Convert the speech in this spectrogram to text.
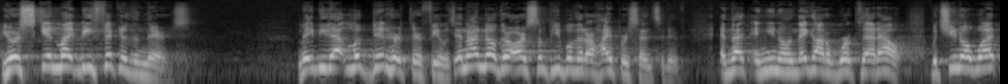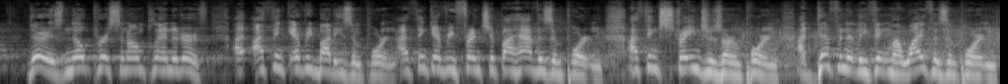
Your skin might be thicker than theirs. Maybe that look did hurt their feelings. And I know there are some people that are hypersensitive and that and you know and they got to work that out. But you know what? There is no person on planet earth. I, I, think everybody's important. I think every friendship i have is important. I think strangers are important. I definitely think my wife is important.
